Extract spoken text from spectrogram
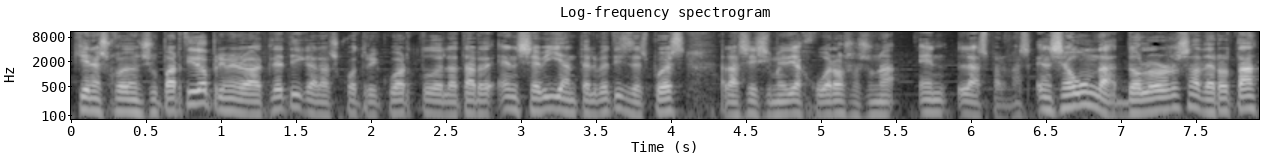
quienes jueguen su partido. Primero el Atlético a las 4 y cuarto de la tarde en Sevilla ante el Betis, después a las 6 y media jugará Osasuna en Las Palmas. En segunda, dolorosa derrota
